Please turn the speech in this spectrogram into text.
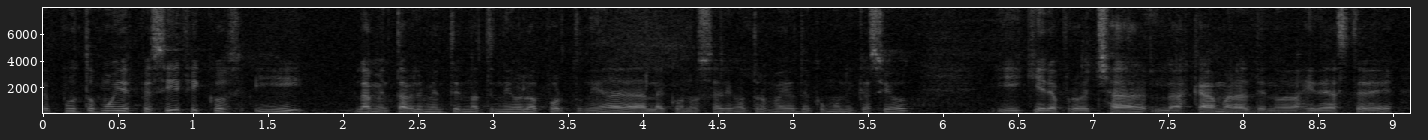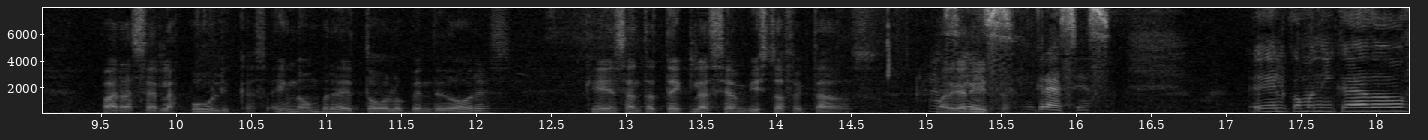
en puntos muy específicos y lamentablemente no ha tenido la oportunidad de darla a conocer en otros medios de comunicación y quiere aprovechar las cámaras de Nuevas Ideas TV para hacerlas públicas en nombre de todos los vendedores que en Santa Tecla se han visto afectados. Margarita. Gracias. El comunicado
